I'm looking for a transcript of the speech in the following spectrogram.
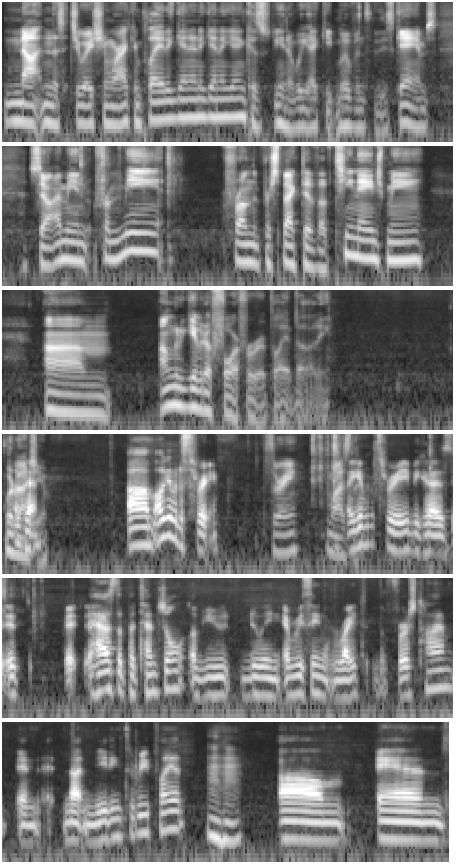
not in the situation where I can play it again and again and again because you know we I keep moving through these games. So I mean, from me, from the perspective of teenage me, um, I'm gonna give it a four for replayability. What about you? Um, I'll give it a three. Three? Why I that? give it a three because it it has the potential of you doing everything right the first time and not needing to replay it. mm-hmm. Um, and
